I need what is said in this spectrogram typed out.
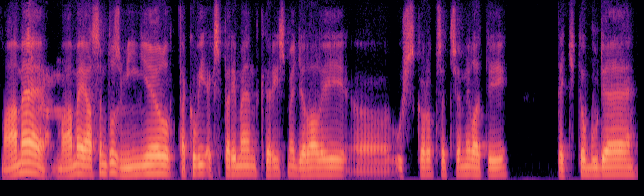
Máme, máme, já jsem to zmínil, takový experiment, který jsme dělali uh, už skoro před třemi lety. Teď to bude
